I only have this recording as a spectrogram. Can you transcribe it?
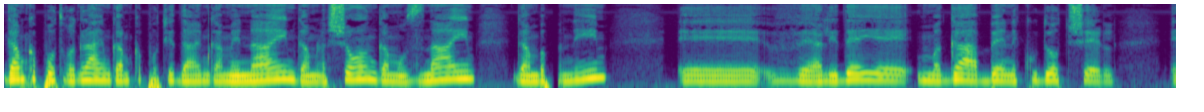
גם כפות רגליים, גם כפות ידיים, גם עיניים, גם לשון, גם אוזניים, גם בפנים. Uh, ועל ידי uh, מגע בנקודות של uh, uh,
